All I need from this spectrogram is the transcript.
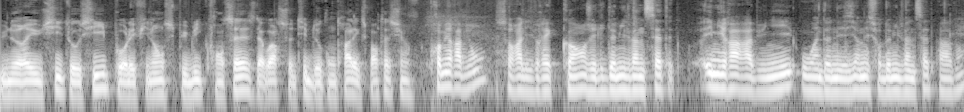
une réussite aussi pour les finances publiques françaises d'avoir ce type de contrat à l'exportation. Premier avion sera livré quand? J'ai lu 2027, Émirats Arabes Unis ou Indonésie. On est sur 2027 par avant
